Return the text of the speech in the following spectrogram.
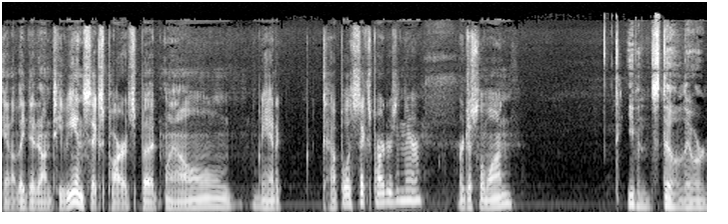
you know, they did it on TV in six parts, but well, we had a couple of six parters in there, or just the one. Even still, they were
